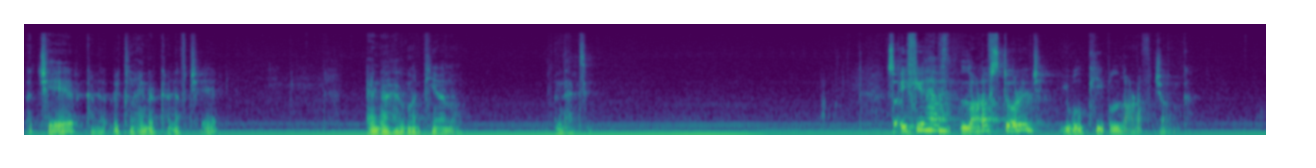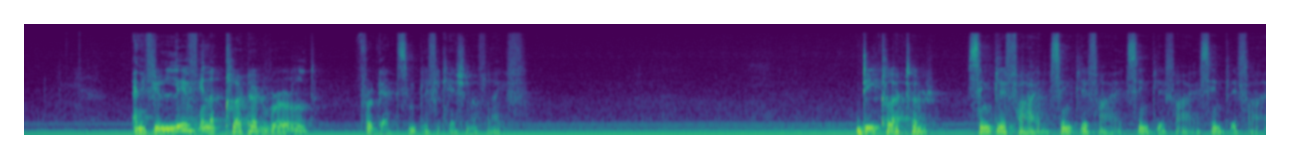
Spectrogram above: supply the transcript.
a chair, kind of recliner kind of chair, and I have my piano, and that's it. So if you have a lot of storage, you will keep a lot of junk. And if you live in a cluttered world, forget simplification of life. Declutter, simplify, simplify, simplify, simplify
